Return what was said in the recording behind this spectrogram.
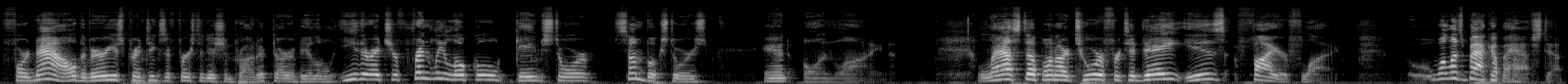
For now, the various printings of first edition product are available either at your friendly local game store, some bookstores, and online. Last up on our tour for today is Firefly. Well, let's back up a half step.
